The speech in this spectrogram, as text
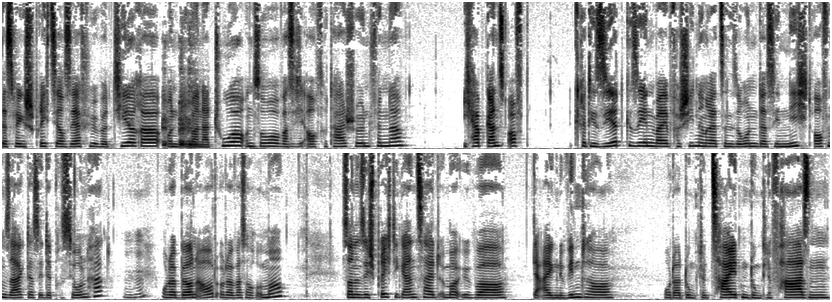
Deswegen spricht sie auch sehr viel über Tiere und über Natur und so, was ich auch total schön finde. Ich habe ganz oft kritisiert gesehen bei verschiedenen Rezensionen, dass sie nicht offen sagt, dass sie Depressionen hat mhm. oder Burnout oder was auch immer, sondern sie spricht die ganze Zeit immer über der eigene Winter oder dunkle Zeiten, dunkle Phasen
